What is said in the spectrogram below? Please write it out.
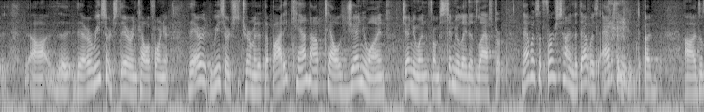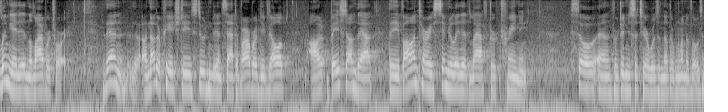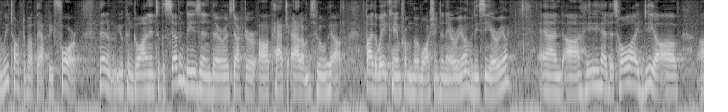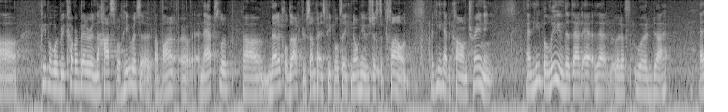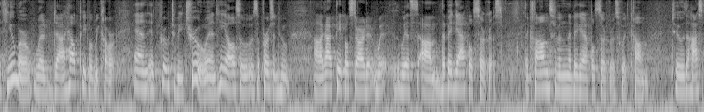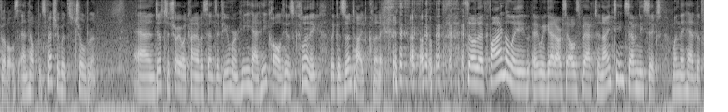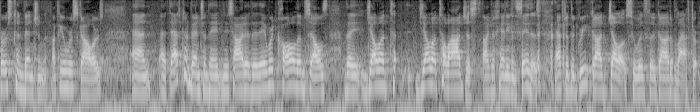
uh, the, their research there in California, their research determined that the body cannot tell genuine, genuine from simulated laughter. That was the first time that that was actually uh, uh, delineated in the laboratory. Then another PhD student in Santa Barbara developed, uh, based on that, the voluntary simulated laughter training. So, and Virginia Satir was another one of those, and we talked about that before. Then you can go on into the 70s, and there was Dr. Uh, Patch Adams, who, uh, by the way, came from the Washington area, D.C. area, and uh, he had this whole idea of uh, people would recover better in the hospital. He was a, a bon, uh, an absolute uh, medical doctor. Sometimes people think, no, he was just a clown, but he had a clown training and he believed that that, that would, would uh, that humor would uh, help people recover. And it proved to be true. And he also was the person who uh, got people started with, with um, the Big Apple Circus. The clowns from the Big Apple Circus would come to the hospitals and help, especially with children. And just to show you what kind of a sense of humor he had, he called his clinic the Gesundheit Clinic. so that finally uh, we get ourselves back to 1976 when they had the first convention of humor scholars. And at that convention, they decided that they would call themselves the gelat-. I can't even say this, after the Greek god Gelos, who was the god of laughter.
